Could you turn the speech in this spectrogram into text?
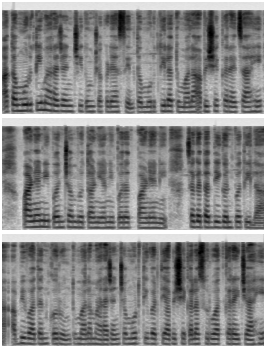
आता मूर्ती महाराजांची तुमच्याकडे असेल तर मूर्तीला तुम्हाला अभिषेक करायचा आहे. पाण्याने पंचामृताने आणि परत पाण्याने सगळ्यात आधी गणपतीला अभिवादन करून तुम्हाला महाराजांच्या मूर्तीवरती अभिषेकाला सुरुवात करायची आहे.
